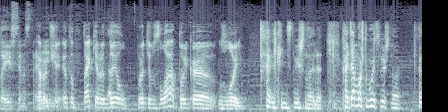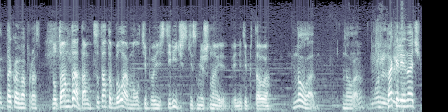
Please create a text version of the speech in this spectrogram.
Боишься настроения. Короче, этот Такер и Дейл против зла, только злой. Только не смешной, да. Хотя, может, будет смешно. Такой вопрос. Ну там, да, там цитата была, мол, типа истерически смешной, или типа того. Ну ладно. Ну ладно. Может так быть. или иначе.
